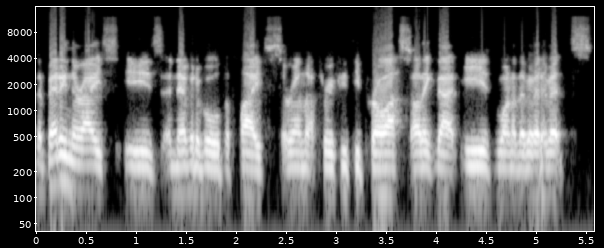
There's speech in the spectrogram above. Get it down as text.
The betting the race is inevitable. The place around that 350 price. I think that is one of the better bets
